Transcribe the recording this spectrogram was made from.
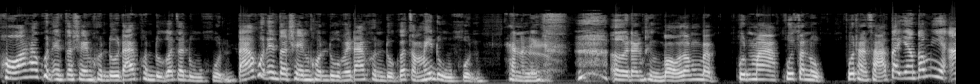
เพราะว่าถ้าคุณ entertain คนดูได้คนดูก็จะดูคุณ แต่ถ้าคุณ entertain คนดูไม่ได้คนดูก็จะไม่ดูคุณแค่นั้นเองเออดังถึงบอกว่าต้องแบบพูดมากพูดสนุกพูดทันสาแต่ยังต้องมีไอ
